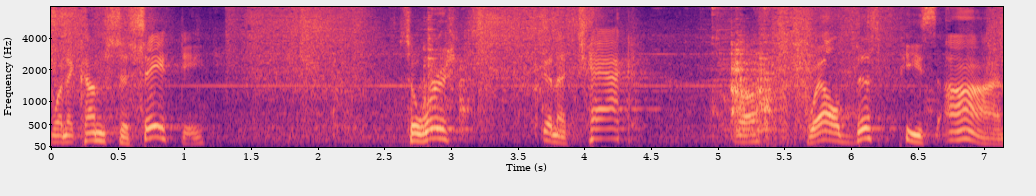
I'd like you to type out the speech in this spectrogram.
when it comes to safety. So we're gonna tack, well, weld this piece on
